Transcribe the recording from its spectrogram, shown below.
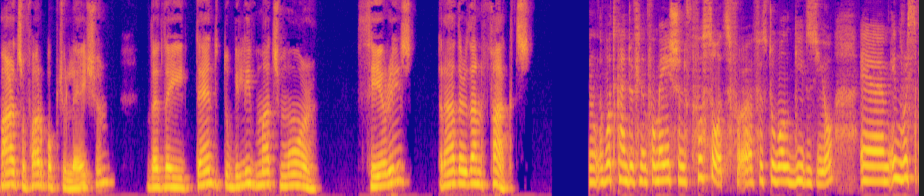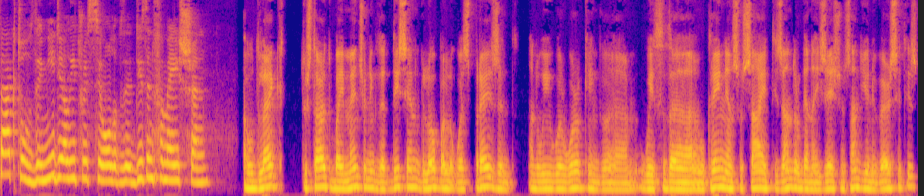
parts of our population that they tend to believe much more theories rather than facts? What kind of information for thoughts, uh, first of all, gives you um, in respect of the media literacy, all of the disinformation? I would like to start by mentioning that DCN Global was present and we were working um, with the Ukrainian societies and organizations and universities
